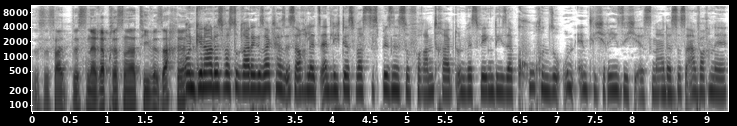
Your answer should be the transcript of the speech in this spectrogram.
das ist halt, das ist eine repräsentative Sache. Und genau das, was du gerade gesagt hast, ist auch letztendlich das, was das Business so vorantreibt und weswegen dieser Kuchen so unendlich riesig ist. Ne? Das ist einfach eine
